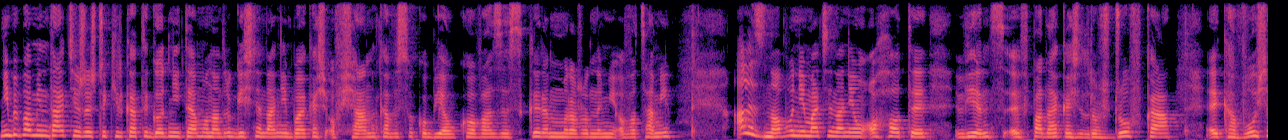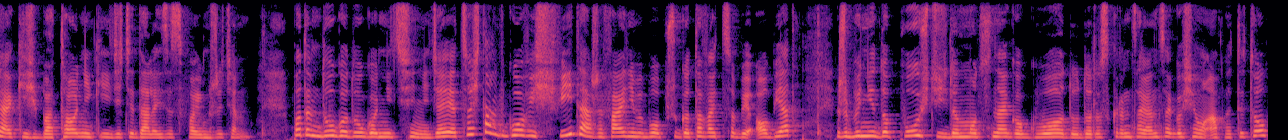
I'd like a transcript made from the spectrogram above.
Niby pamiętacie, że jeszcze kilka tygodni temu na drugie śniadanie była jakaś owsianka wysokobiałkowa ze skyrem, mrożonymi owocami, ale znowu nie macie na nią ochoty, więc e, wpada jakaś drożdżówka, e, kawusia, jakiś batonik i idziecie dalej ze swoim życiem. Potem długo, długo nic się nie dzieje. Coś tam w głowie świta, że fajnie by było przygotować sobie obiad, żeby nie dopuścić do mocnego głodu, do rozkręcającego się apetytu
